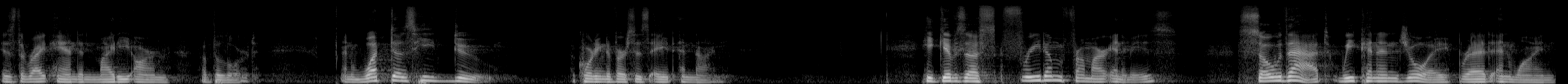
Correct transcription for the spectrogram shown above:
is the right hand and mighty arm of the Lord. And what does he do, according to verses 8 and 9? He gives us freedom from our enemies so that we can enjoy bread and wine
